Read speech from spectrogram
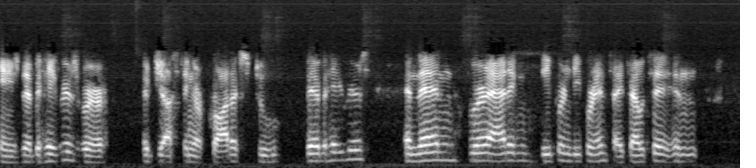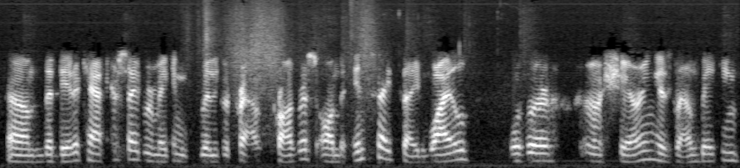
change their behaviors. We're adjusting our products to their behaviors, and then we're adding deeper and deeper insights. I would say in um, the data capture side, we're making really good pro- progress. On the insight side, while what we're uh, sharing is groundbreaking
